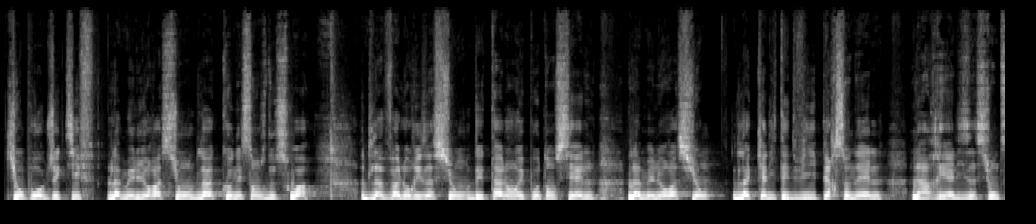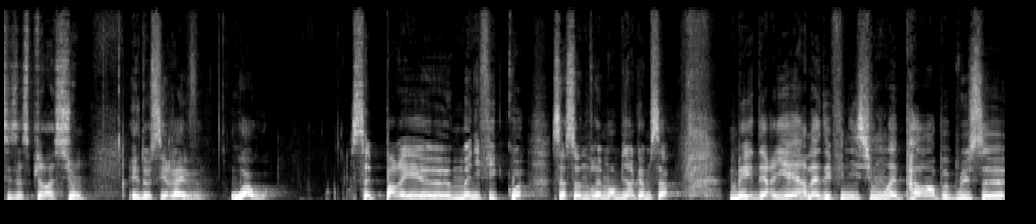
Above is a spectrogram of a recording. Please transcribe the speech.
qui ont pour objectif l'amélioration de la connaissance de soi, de la valorisation des talents et potentiels, l'amélioration de la qualité de vie personnelle, la réalisation de ses aspirations et de ses rêves. Waouh ça paraît euh, magnifique quoi. Ça sonne vraiment bien comme ça. Mais derrière, la définition, elle part un peu plus euh,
